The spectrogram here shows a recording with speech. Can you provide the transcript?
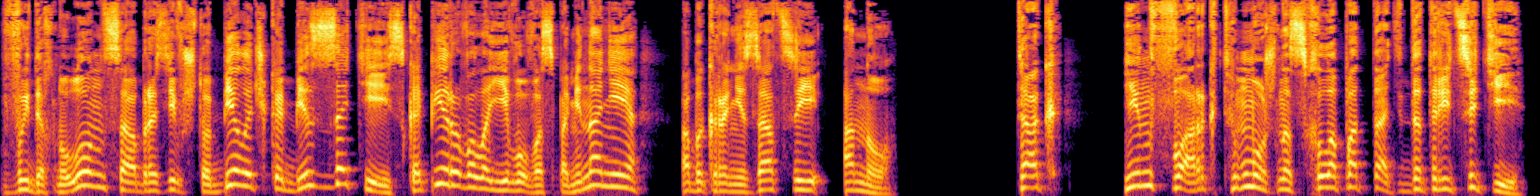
Выдохнул он, сообразив, что Белочка без затей скопировала его воспоминания об экранизации «Оно». «Так инфаркт можно схлопотать до тридцати!»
